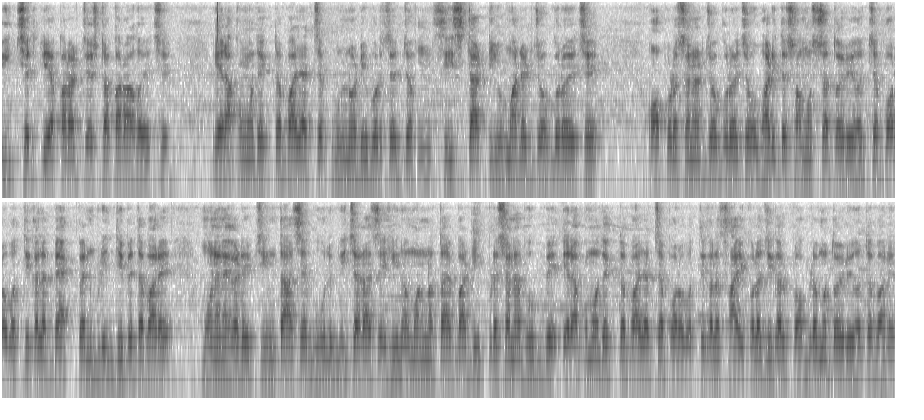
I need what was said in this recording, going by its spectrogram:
বিচ্ছেদ ক্রিয়া করার চেষ্টা করা হয়েছে। এরকমও দেখতে পাওয়া যাচ্ছে পূর্ণ ডিভোর্সের যোগ সিস্টার টিউমারের যোগ রয়েছে। অপারেশনের যোগ রয়েছে ওভারিতে সমস্যা তৈরি হচ্ছে পরবর্তীকালে ব্যাক পেন বৃদ্ধি পেতে পারে। মনে নেগেটিভ চিন্তা আছে ভুল বিচার আছে হীনমন্যতায় বা ডিপ্রেশনে ভুগবে এরকমও দেখতে পাওয়া যাচ্ছে পরবর্তীকালে সাইকোলজিক্যাল প্রবলেমও তৈরি হতে পারে।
